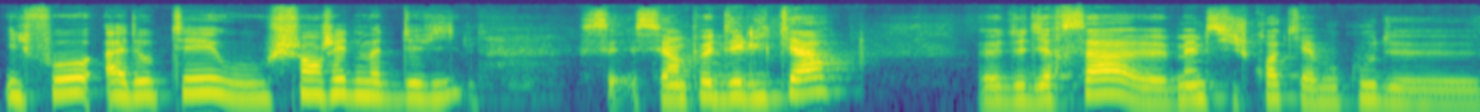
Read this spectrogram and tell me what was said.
il faut adopter ou changer de mode de vie? C'est un peu délicat. Euh, de dire ça, euh, même si je crois qu'il y a beaucoup de,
